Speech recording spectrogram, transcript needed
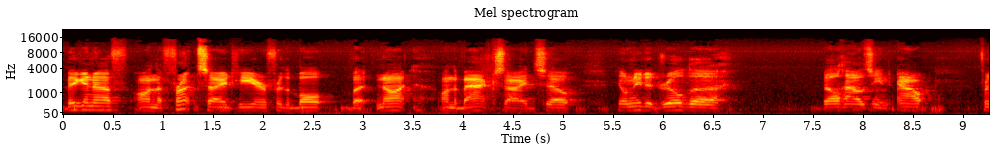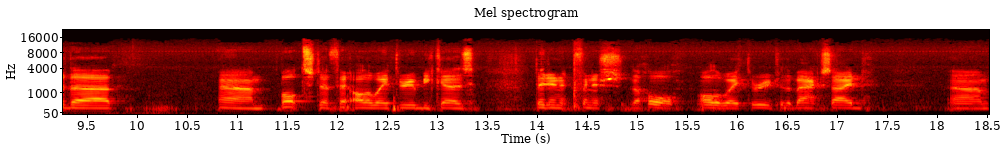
big enough on the front side here for the bolt but not on the back side so you'll need to drill the bell housing out for the um, bolts to fit all the way through because they didn't finish the hole all the way through to the back side um,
